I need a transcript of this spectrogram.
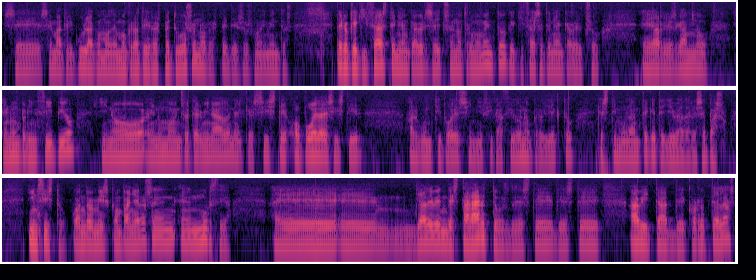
se, se, matricula como demócrata y respetuoso no respete esos movimientos, pero que quizás tenían que haberse hecho en otro momento, que quizás se tenían que haber hecho eh, arriesgando en un principio y no en un momento determinado en el que existe o pueda existir algún tipo de significación o proyecto estimulante que te lleve a dar ese paso. Insisto, cuando mis compañeros en, en Murcia eh, eh, ya deben de estar hartos de este, de este hábitat de corruptelas,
